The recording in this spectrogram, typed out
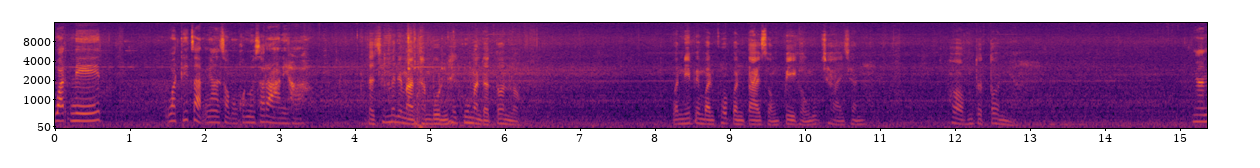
วัดนี้ วัดที่จัดงานศพของคุณนุสรานี่คะแต่ฉันไม่ได้มาทำบุญให้คู่มันตาต้นหรอก วันนี้เป็นวันครบวันตายสองปีของลูกชายฉัน พ่อของตาต้นเนี่ยงั้น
